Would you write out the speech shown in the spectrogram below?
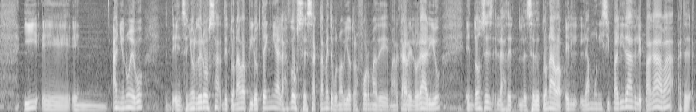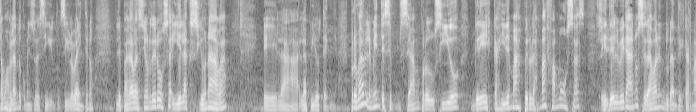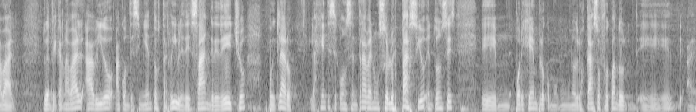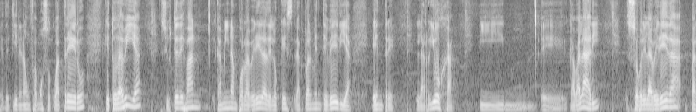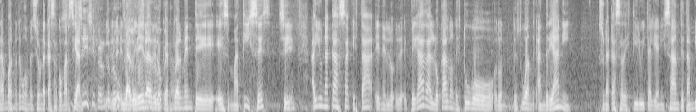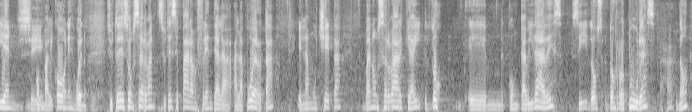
y eh, en Año Nuevo el señor de Rosa detonaba pirotecnia a las 12 exactamente, porque no había otra forma de marcar Claro. el horario. Entonces las de- se detonaba, el- la municipalidad le pagaba, hasta- estamos hablando comienzo del siglo, del siglo XX, ¿no? Le pagaba al señor de Rosa y él accionaba eh, la, la pirotecnia. Probablemente se, se han producido grescas y demás, pero las más famosas eh, del verano se daban en- durante el carnaval. Durante el carnaval ha habido acontecimientos terribles de sangre, de hecho, porque claro, la gente se concentraba en un solo espacio, entonces, eh, por ejemplo, como uno de los casos fue cuando detienen a un famoso cuatrero, que todavía, si ustedes van, caminan por la vereda de lo que es actualmente Beria, entre La Rioja y mm, eh, Cavalari, sobre la vereda, para, bueno, no tengo que mencionar una casa comercial. Sí, sí, pero no te preocupes, La vereda de lo que no. actualmente es Matices, ¿sí? Sí. Hay una casa que está en el, eh, pegada al local donde estuvo, donde estuvo And- Andreani. Es una casa de estilo italianizante también, Sí. con balcones. Bueno, si ustedes observan, si ustedes se paran frente a la, a la puerta, en la mucheta, van a observar que hay dos eh, concavidades, ¿sí? dos, dos roturas, Ajá. ¿no?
